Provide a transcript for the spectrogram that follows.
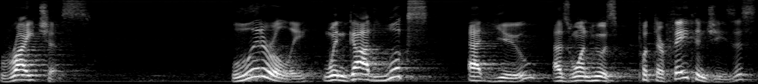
righteous. Literally, when God looks at you as one who has put their faith in Jesus,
